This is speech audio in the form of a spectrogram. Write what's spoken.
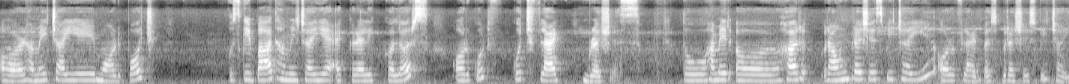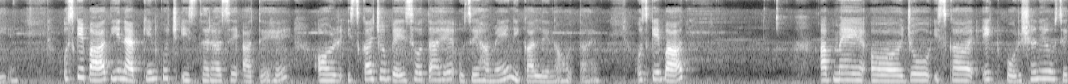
और हमें चाहिए मॉड पॉच। उसके बाद हमें चाहिए एक्रेलिक कलर्स और कुछ कुछ फ्लैट ब्रशेस तो हमें आ, हर राउंड ब्रशेस भी चाहिए और फ्लैट ब्रशेस भी चाहिए। उसके बाद ये नैपकिन कुछ इस तरह से आते हैं और इसका जो बेस होता है उसे हमें निकाल लेना होता है। उसके बाद अब मैं जो इसका एक पोर्शन है उसे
